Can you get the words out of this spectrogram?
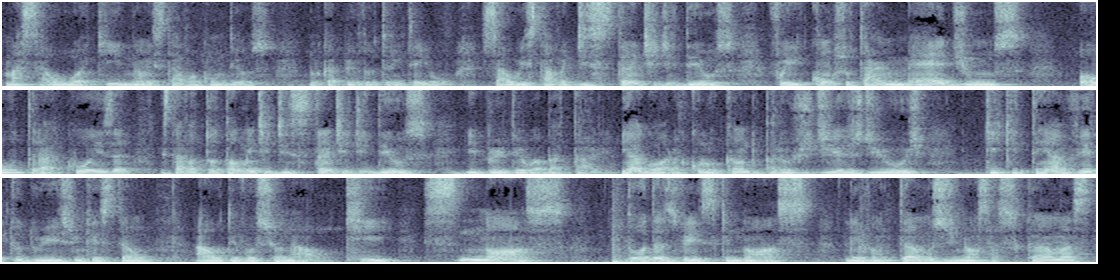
Mas Saul aqui não estava com Deus no capítulo 31. Saul estava distante de Deus, foi consultar médiums, outra coisa, estava totalmente distante de Deus e perdeu a batalha. E agora, colocando para os dias de hoje, o que, que tem a ver tudo isso em questão ao devocional? Que nós Todas as vezes que nós levantamos de nossas camas,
